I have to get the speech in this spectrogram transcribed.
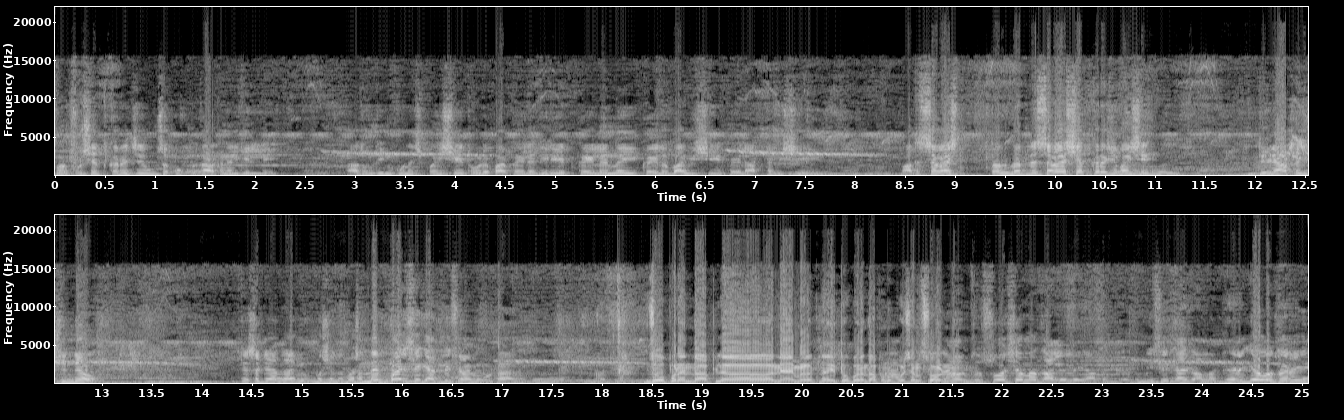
भरपूर शेतकऱ्याचे ऊस कोकण कारखान्याला गेलेले अजून तीन कोणाचे पैसे थोडेफार कैलं दिलेत कैलं नाही कैलं बावीसशे कैलं अठ्ठावीसशे. मग आता सगळ्या तालुक्यातले सगळ्या शेतकऱ्याचे पैसे तीन अठ्ठावीसशे द्यावं. त्यासाठी आता आम्ही उपोषणाला बसलो. नाही पैसे घेतल्याशिवाय आम्ही कुठं जोपर्यंत आपल्याला न्याय मिळत नाही तोपर्यंत आपण उपोषण सोडणार आमचं शोषणच झालेलं आहे आता. विषय काय झाला? घरी गेलो तरी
